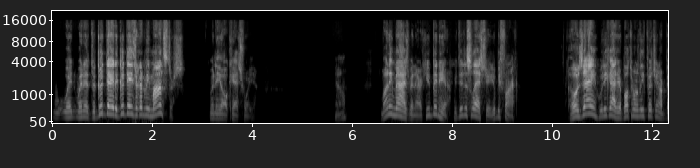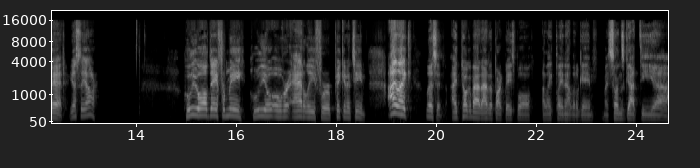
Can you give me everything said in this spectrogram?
when when it's a good day. The good days are going to be monsters when they all catch for you. You know, money management, Eric. You've been here. We did this last year. You'll be fine. Jose, what do you got here? Baltimore relief pitching are bad. Yes, they are. Julio all day for me. Julio over Adley for picking a team. I like. Listen, I talk about out of the park baseball. I like playing that little game. My son's got the uh,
